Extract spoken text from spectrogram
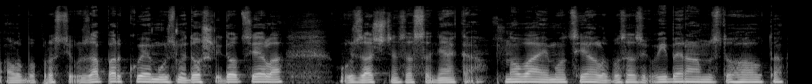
alebo proste už zaparkujem, už sme došli do cieľa už začne zase nejaká nová emocia, lebo sa vyberám z toho auta.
